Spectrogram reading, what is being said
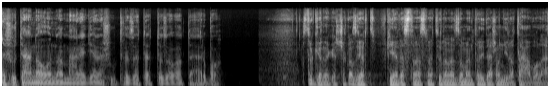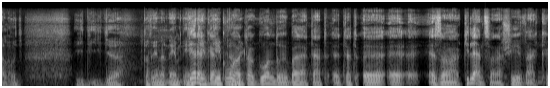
és utána onnan már egyenes út vezetett az avatárba. Ez tök érdekes, csak azért kérdeztem ezt, mert tőlem ez a mentalitás annyira távol áll, hogy így, így tehát én, én, én Gyerekek kép, voltak, gondolj bele, tehát, tehát ez a 90-es évek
